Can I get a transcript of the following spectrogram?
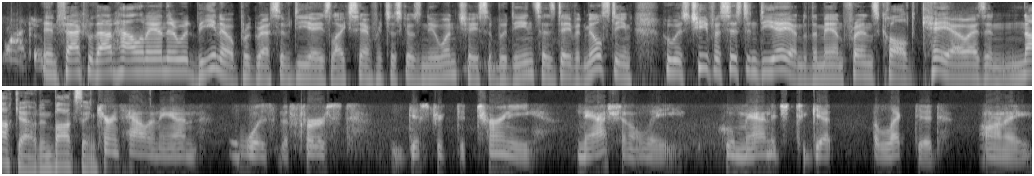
wanted. In fact, without Hallinan, there would be no progressive DAs like San Francisco's new one, Chesa Boudin, says David Milstein, who was chief assistant DA under the man friends called KO, as in knockout in boxing. Terrence Hallinan was the first district attorney nationally who managed to get elected on a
